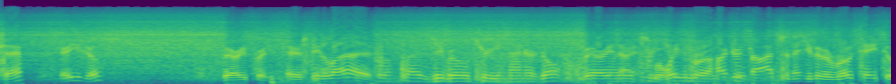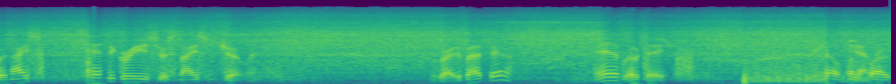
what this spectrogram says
Okay. There you go. Very pretty. Airspeed alive. Five zero three niner golf. Very nice. We'll wait for 33, 100 knots, and then you're going to rotate to a nice 10 degrees, just nice and gently. Right about there. And rotate. California Gently.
